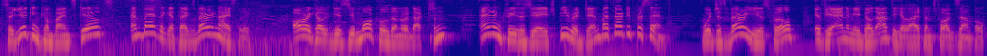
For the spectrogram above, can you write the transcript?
so you can combine skills and basic attacks very nicely. Oracle gives you more cooldown reduction and increases your HP regen by 30%, which is very useful if your enemy build anti-heal items for example.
